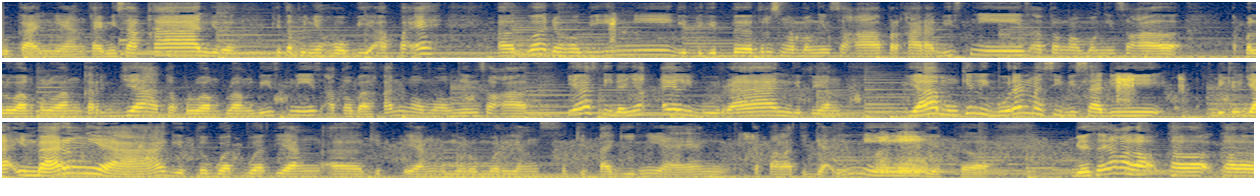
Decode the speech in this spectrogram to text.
bukan yang kayak misalkan gitu. Kita punya hobi apa eh gue ada hobi ini gitu-gitu terus ngomongin soal perkara bisnis atau ngomongin soal peluang-peluang kerja atau peluang-peluang bisnis atau bahkan ngomongin soal ya setidaknya eh liburan gitu yang ya mungkin liburan masih bisa di dikerjain bareng ya gitu. Buat buat yang kit- yang umur umur yang sekitar gini ya yang kepala tiga ini gitu. Biasanya kalau kalau kalau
